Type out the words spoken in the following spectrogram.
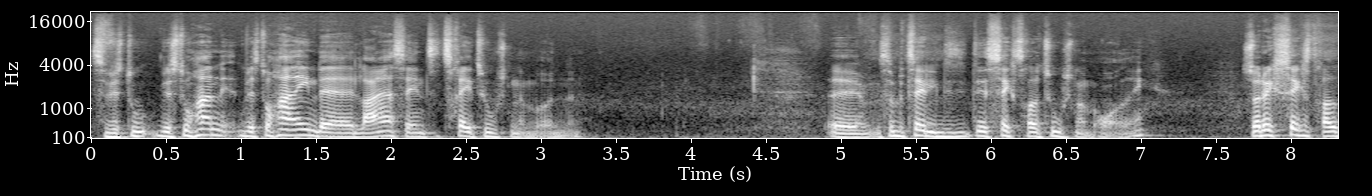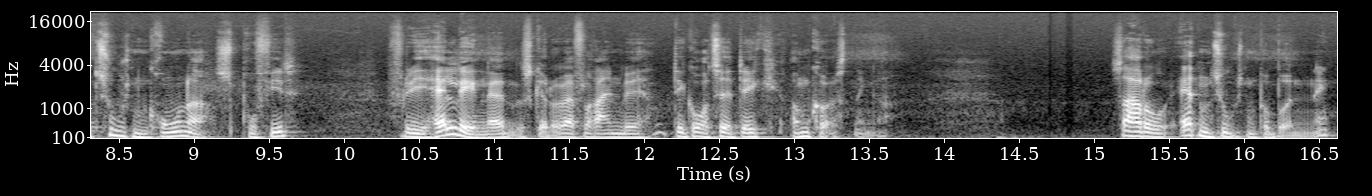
Så hvis du, hvis, du har en, hvis du har en, der leger sig ind til 3.000 om måneden, øh, så betaler de det 36.000 om året. Ikke? Så er det ikke 36.000 kroners profit. Fordi halvdelen af det, skal du i hvert fald regne med, det går til at dække omkostninger. Så har du 18.000 på bunden. Ikke?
